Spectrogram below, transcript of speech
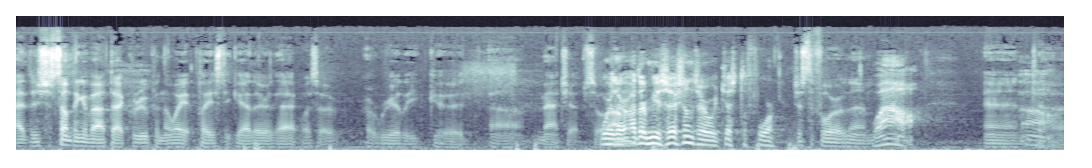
uh, there's just something about that group and the way it plays together that was a, a really good uh, matchup. So Were there I'm- other musicians, or were just the four? just the four of them? Wow. and Oh. uh,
